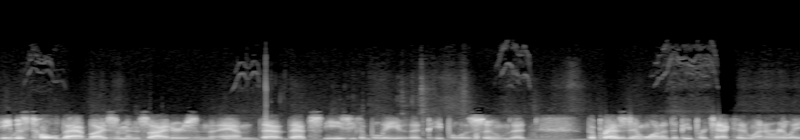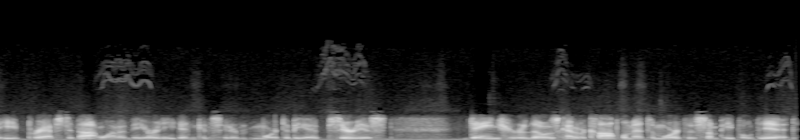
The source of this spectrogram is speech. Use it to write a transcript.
he was told that by some insiders, and and that that's easy to believe that people assume that the president wanted to be protected when really he perhaps did not want to be, or he didn't consider Mort to be a serious danger. Though it was kind of a compliment to Mort that some people did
